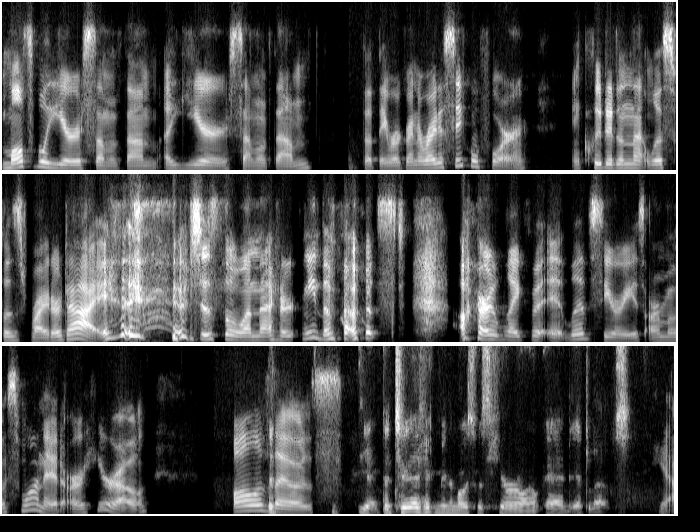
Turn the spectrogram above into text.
multiple years, some of them, a year, some of them, that they were going to write a sequel for. Included in that list was Ride or Die, which is the one that hurt me the most. Our like the It Lives series, Our Most Wanted, Our Hero. All of those. Yeah, the two that hit me the most was Hero and It Lives. Yeah.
